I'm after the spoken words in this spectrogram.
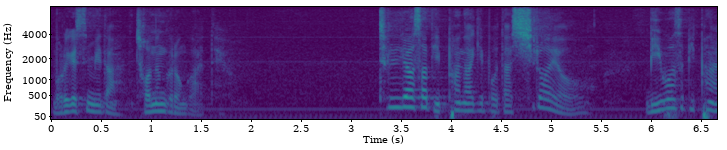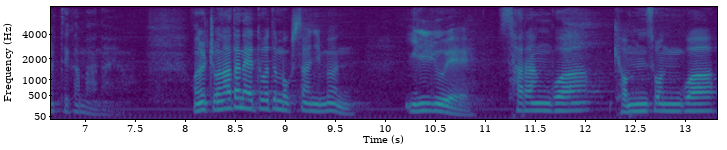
모르겠습니다. 저는 그런 것 같아요. 틀려서 비판하기보다 싫어요. 미워서 비판할 때가 많아요. 오늘 조나단 에드워드 목사님은 인류의 사랑과 겸손과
